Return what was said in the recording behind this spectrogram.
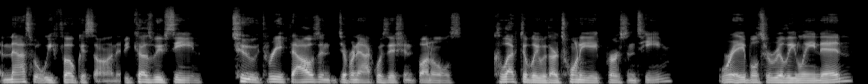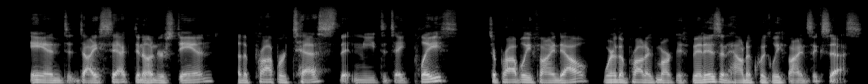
And that's what we focus on because we've seen two, 3,000 different acquisition funnels collectively with our 28 person team. We're able to really lean in and dissect and understand the proper tests that need to take place to probably find out where the product market fit is and how to quickly find success.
